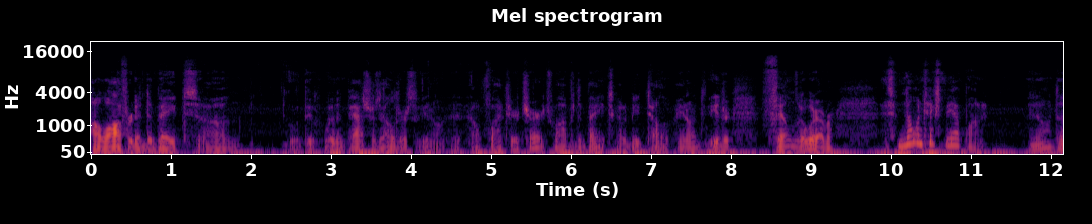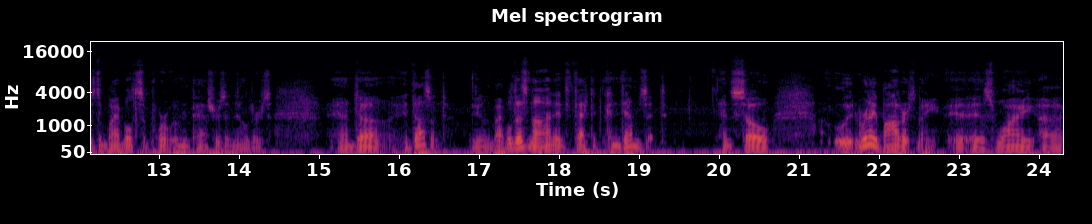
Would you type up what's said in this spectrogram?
I'll offer to debate um, the women pastors, elders. You know, I'll fly to your church. We'll have a debate. It's got to be tele, you know, either filmed or whatever. I said, no one takes me up on it. You know, does the Bible support women pastors and elders? And uh, it doesn't. You know, the Bible does not. In fact, it condemns it. And so, what really bothers me is why. Uh,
